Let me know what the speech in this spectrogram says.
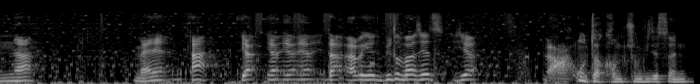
Na. Meine. Ah, ja, ja, ja, ja. Da habe ich ein bisschen was jetzt. Hier. Ah, und da kommt schon wieder so ein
